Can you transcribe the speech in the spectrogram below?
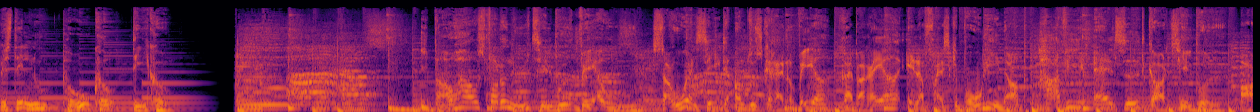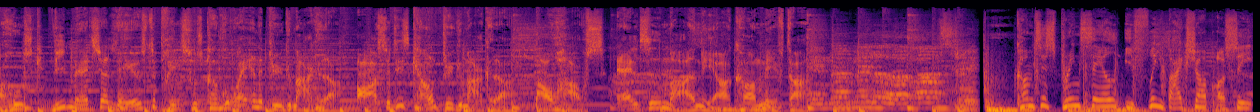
Bestil nu på OK.dk. I Bauhaus får du nye tilbud hver uge. Så uanset om du skal renovere, reparere eller friske boligen op, har vi altid et godt tilbud. Og husk, vi matcher laveste pris hos konkurrerende byggemarkeder. Også discount byggemarkeder. Bauhaus. Altid meget mere at komme efter. Kom til Spring Sale i Fri Bike Shop og se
